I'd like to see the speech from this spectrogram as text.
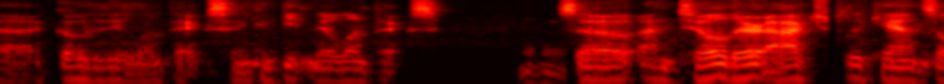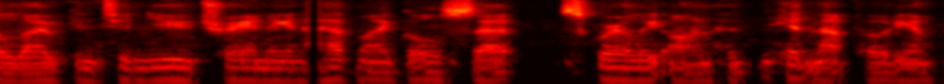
uh, go to the Olympics and compete in the Olympics. Mm-hmm. So until they're actually canceled, I would continue training and have my goals set squarely on hitting that podium.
